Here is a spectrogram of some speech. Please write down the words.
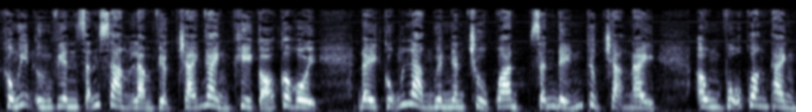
không ít ứng viên sẵn sàng làm việc trái ngành khi có cơ hội. Đây cũng là nguyên nhân chủ quan dẫn đến thực trạng này. Ông Vũ Quang Thành,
